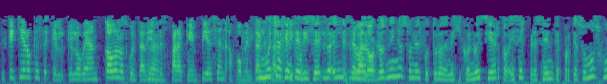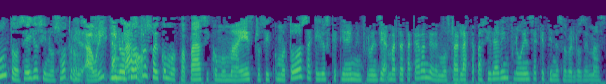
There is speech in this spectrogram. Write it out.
Es que quiero que, se- que, que lo vean todos los cuentavientes Claro. para que empiecen a fomentar Y mucha gente dice, lo- el- ese lo- valor. los niños son el futuro de México. No es cierto, es el presente, porque somos juntos, ellos y nosotros. Eh, ahorita, y nosotros claro. hoy como papás y como maestros y como todos aquellos que tienen influencia, Marta, te acaban de demostrar la capacidad de influencia que tienes sobre los demás.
